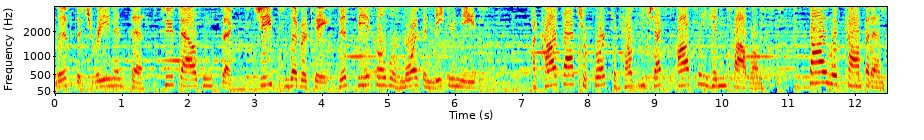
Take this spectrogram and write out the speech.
Live the dream in this 2006 Jeep Liberty. This vehicle will more than meet your needs. A Carfax report can help you check for costly hidden problems. Buy with confidence.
